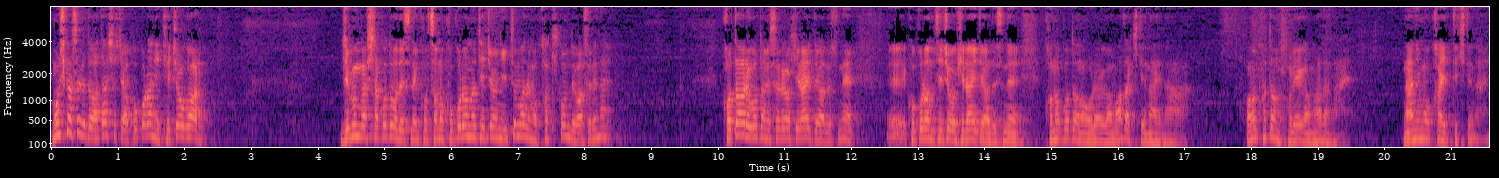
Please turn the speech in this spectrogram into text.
もしかすると私たちは心に手帳がある。自分がしたことをですね、その心の手帳にいつまでも書き込んで忘れない。ことあるごとにそれを開いてはですね、えー、心の手帳を開いてはですね、このことのお礼がまだ来てないな。このことのお礼がまだない。何も返ってきてない。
